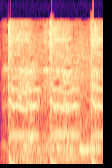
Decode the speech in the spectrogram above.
Yeah, yeah, yeah.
